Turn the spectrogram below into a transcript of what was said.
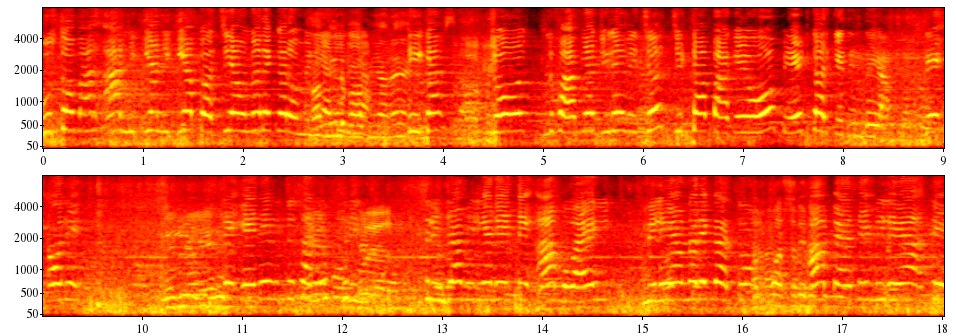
ਉਸ ਤੋਂ ਬਾਅਦ ਆ ਨਿੱਕੀਆਂ ਨਿੱਕੀਆਂ ਪਰਚੀਆਂ ਉਹਨਾਂ ਦੇ ਘਰੋਂ ਮਿਲੀਆਂ ਨੇ। ਠੀਕ ਆ? ਜੋ ਲਿਫਾਫੀਆਂ ਜਿਹਦੇ ਵਿੱਚ ਚਿੱਟਾ ਪਾ ਕੇ ਉਹ ਵੇਟ ਕਰਕੇ ਦਿੰਦੇ ਆ। ਤੇ ਉਹਦੇ ਤੇ ਇਹਦੇ ਵਿੱਚ ਸਾਨੂੰ ਸਰਿੰ- ਸਰਿੰਜਾਂ ਮਿਲੀਆਂ ਨੇ ਤੇ ਆ ਮੋਬਾਈਲ ਮਿਲੇ ਆ ਉਹਨਾਂ ਦੇ ਘਰ ਤੋਂ। ਆ ਪੈਸੇ ਮਿਲੇ ਆ ਤੇ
